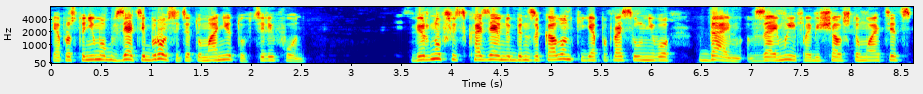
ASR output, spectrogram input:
Я просто не мог взять и бросить эту монету в телефон. Вернувшись к хозяину бензоколонки, я попросил у него дайм взаймы и пообещал, что мой отец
